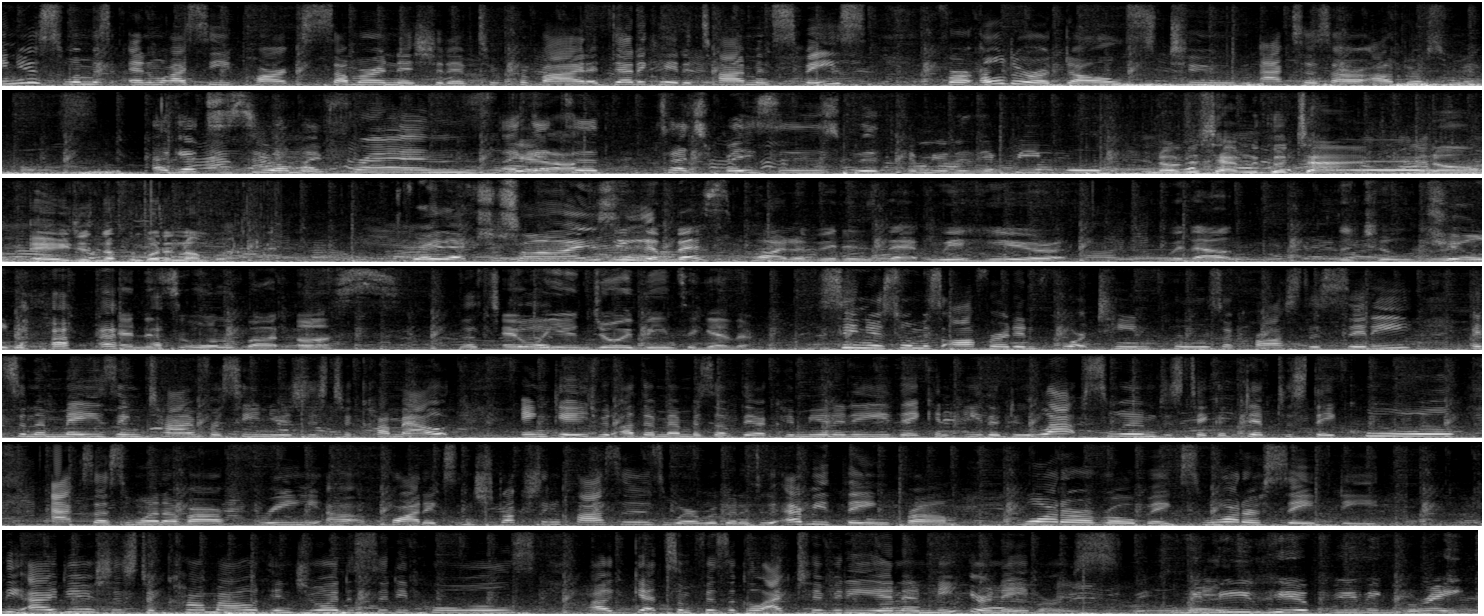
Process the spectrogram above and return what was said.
Senior Swimmers NYC Park's summer initiative to provide a dedicated time and space for older adults to access our outdoor swimming pools. I get to see all my friends. I Yeah. get to touch bases with community people. You know, just having a good time. You know, age is nothing but a number. Great exercise. I think the best part of it is that we're here without the children. Children. and it's all about us. That's And good. we enjoy being together. Senior Swim is offered in 14 pools across the city. It's an amazing time for seniors just to come out, engage with other members of their community. They can either do lap swim, just take a dip to stay cool, access one of our free uh, aquatics instruction classes where we're going to do everything from water aerobics, water safety. The idea is just to come out, enjoy the city pools, uh, get some physical activity in, and meet your neighbors. We leave here feeling great.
